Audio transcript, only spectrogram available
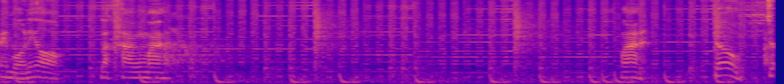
ไอหมอนี่ออกระคังมา มาโจโจ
